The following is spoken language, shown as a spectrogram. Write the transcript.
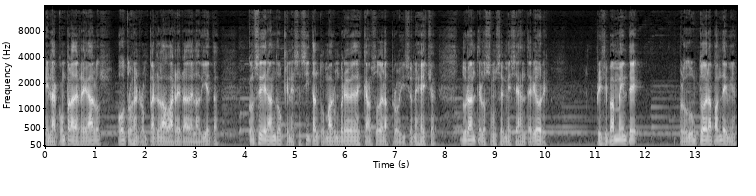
en la compra de regalos, otros en romper la barrera de la dieta, considerando que necesitan tomar un breve descanso de las provisiones hechas durante los 11 meses anteriores, principalmente producto de la pandemia,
